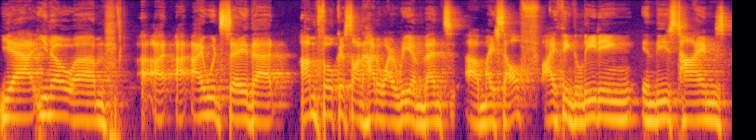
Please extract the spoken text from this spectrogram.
Yeah, you know, um, I, I, would say that I'm focused on how do I reinvent uh, myself. I think leading in these times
